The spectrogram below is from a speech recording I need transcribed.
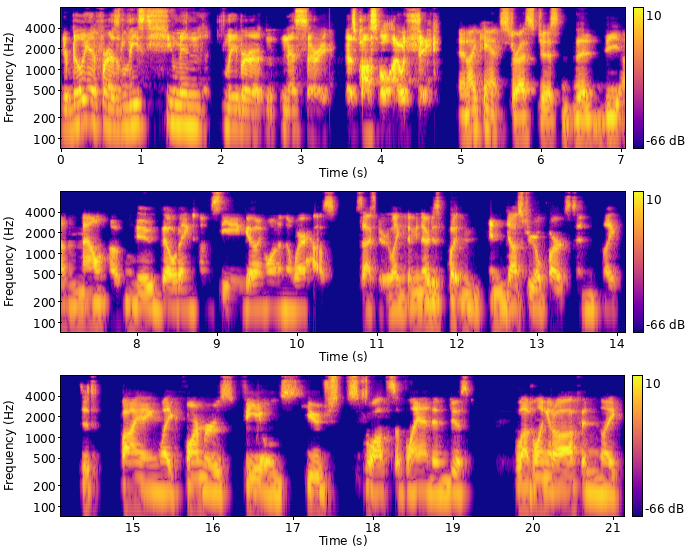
You're building it for as least human labor necessary as possible. I would think. And I can't stress just the the amount of new building I'm seeing going on in the warehouse sector. Like, I mean, they're just putting industrial parks and like just buying like farmers' fields, huge swaths of land, and just leveling it off and like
